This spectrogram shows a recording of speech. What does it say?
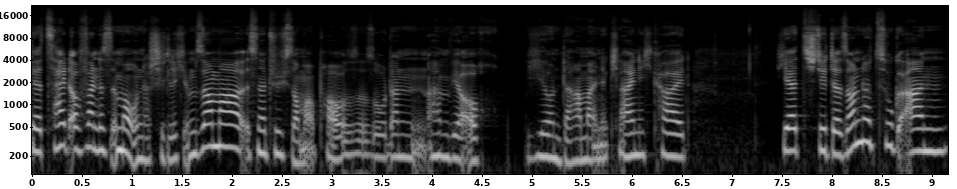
Der Zeitaufwand ist immer unterschiedlich. Im Sommer ist natürlich Sommerpause. So, dann haben wir auch hier und da mal eine Kleinigkeit. Jetzt steht der Sonderzug an.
